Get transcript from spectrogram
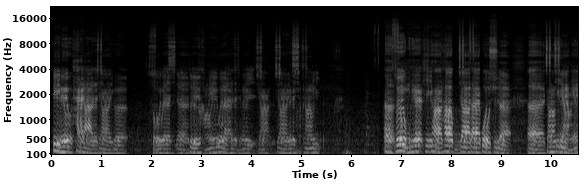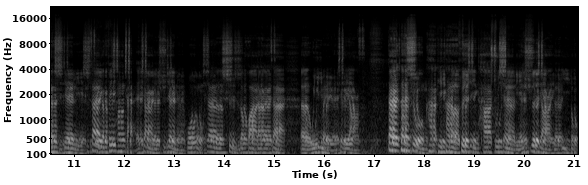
并没有太大的这样一个。所谓的呃，对于行业未来的整个这样这样一个想象力，呃，所以我们可以可以看到它的股价在过去的呃将近两年的时间里，也是在一个非常窄的这样一个区间里面波动。现在的市值的话，大概在呃五亿美元这个样子。但但是我们看可以看到，最近它出现了连续的这样一个异动。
